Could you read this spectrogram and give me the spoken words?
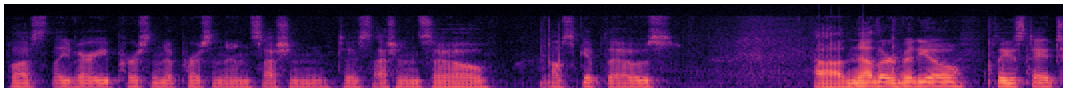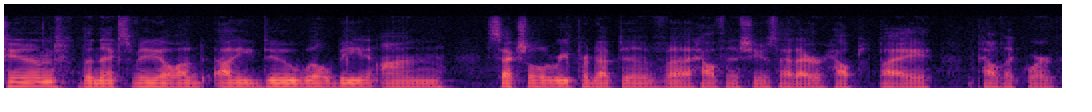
plus they vary person to person and session to session, so I'll skip those. Uh, another video, please stay tuned. The next video I'll, I do will be on sexual reproductive uh, health issues that are helped by pelvic work.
